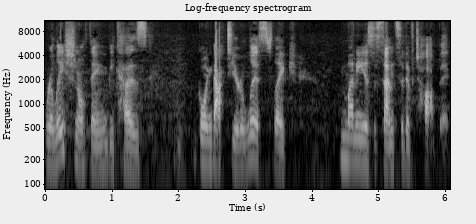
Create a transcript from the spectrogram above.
relational thing because going back to your list, like money is a sensitive topic,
